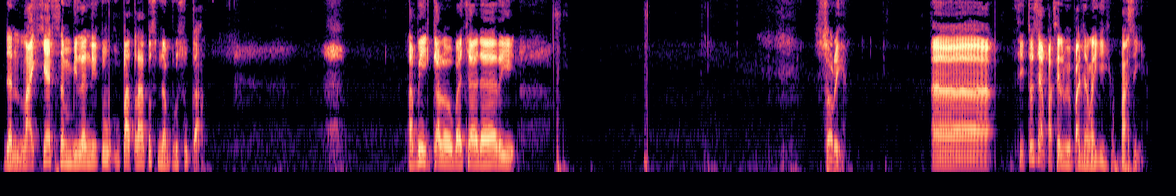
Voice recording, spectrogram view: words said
dan like-nya 9 itu 490 suka. Tapi kalau baca dari sorry. Uh, situsnya pasti lebih panjang lagi, pasti.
